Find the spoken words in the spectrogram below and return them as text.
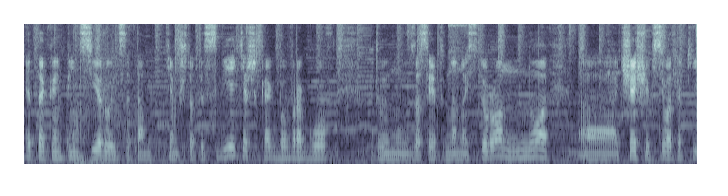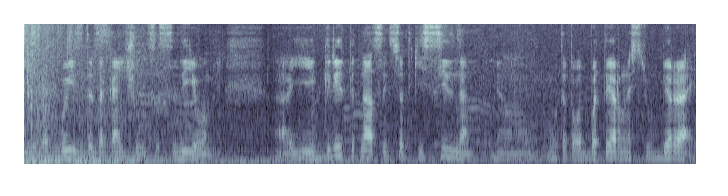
это компенсируется там тем, что ты светишь как бы врагов, по твоему засвету наносит урон, но э, чаще всего такие вот выезды заканчиваются сливами. А, и Грид 15 все-таки сильно вот эту вот БТРность убирает,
